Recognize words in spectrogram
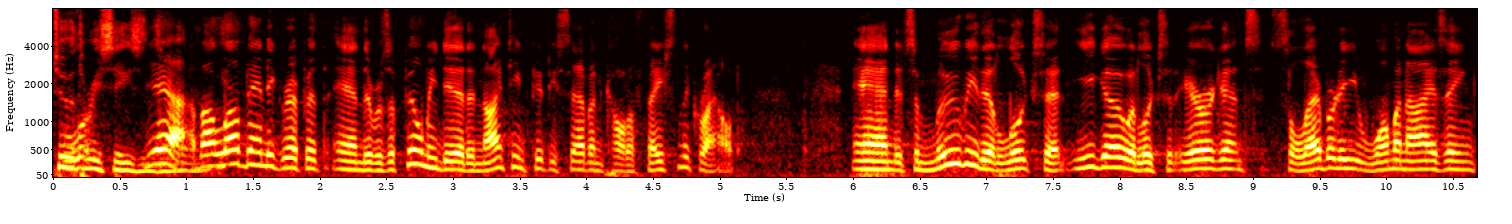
Two or three seasons Yeah, but I loved Andy Griffith, and there was a film he did in 1957 called A Face in the Crowd. And it's a movie that looks at ego, it looks at arrogance, celebrity, womanizing,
